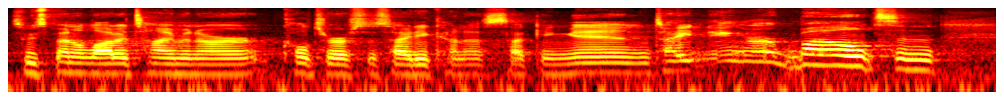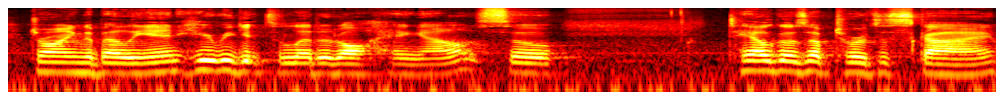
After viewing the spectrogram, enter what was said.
So we spend a lot of time in our culture, our society kind of sucking in, tightening our belts and drawing the belly in. Here we get to let it all hang out. So tail goes up towards the sky.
